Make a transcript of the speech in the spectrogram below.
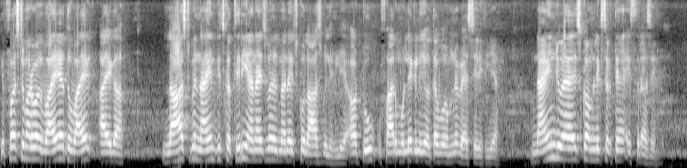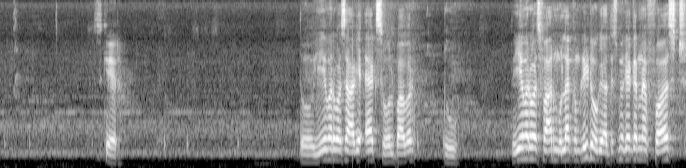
कि फ़र्स्ट हमारे पास वाई है तो वाई आएगा। लास्ट में नाइन किसका थ्री आना है इस वजह मैंने इसको लास्ट में लिख लिया और टू फार्मूले के लिए जो होता है वो हमने वैसे ही लिख लिया। नाइन जो है इसको हम लिख सकते हैं इस तरह से। स्केयर तो ये हमारे पास आ गया एक्स होल पावर टू तो ये हमारे पास फार्मूला कंप्लीट हो गया। तो इसमें क्या करना है? First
